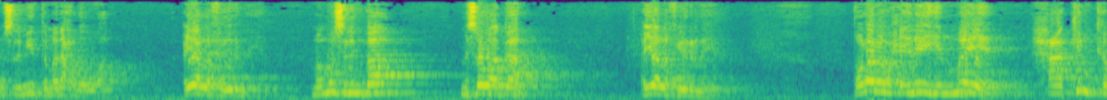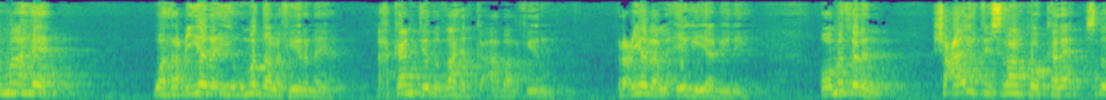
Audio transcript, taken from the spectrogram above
muslimiinta madaxda u ah. Ayaa la fiirinaya. Ma muslim baa mise waa gaal? Ayaa la fiirinaya. Qolana waxay leeyihiin maye xaakimka maahee waa raciyada iyo ummaddaa la fiirinaya. Axkaamteeda daahirka ah baa la fiirinaya racyadaa la eegayaa bay leeyihiin oo maalan shacaa'irta islaamka oo kale sida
